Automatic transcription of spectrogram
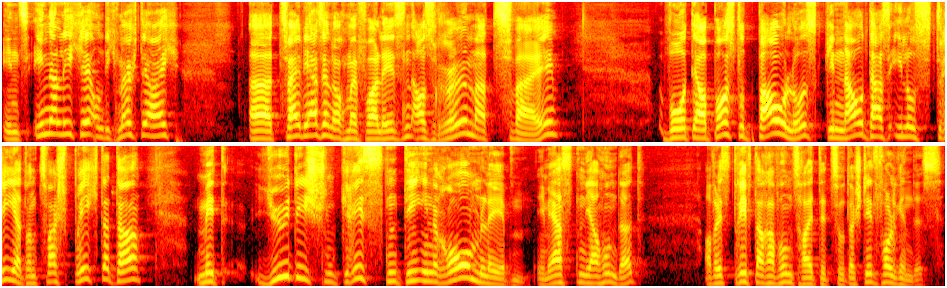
ins Innerliche. Und ich möchte euch äh, zwei Verse nochmal vorlesen aus Römer 2, wo der Apostel Paulus genau das illustriert. Und zwar spricht er da mit jüdischen Christen, die in Rom leben im ersten Jahrhundert. Aber es trifft auch auf uns heute zu. Da steht folgendes.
